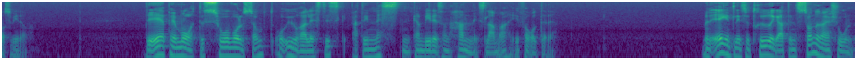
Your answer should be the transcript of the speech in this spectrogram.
osv. Det er på en måte så voldsomt og urealistisk at jeg nesten kan bli litt sånn handlingslamma i forhold til det. Men egentlig så tror jeg at en sånn reaksjon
